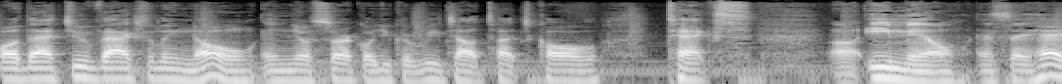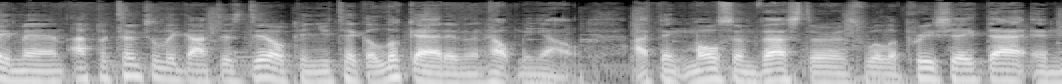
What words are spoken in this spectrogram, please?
or that you've actually know in your circle. You could reach out, touch, call, text, uh, email, and say, "Hey, man, I potentially got this deal. Can you take a look at it and help me out?" I think most investors will appreciate that and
